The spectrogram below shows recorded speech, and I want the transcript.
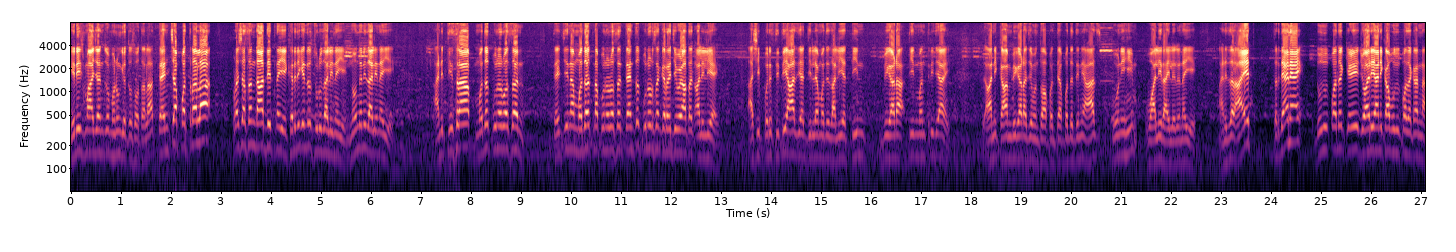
गिरीश महाजन जो म्हणून घेतो स्वतःला त्यांच्या पत्राला प्रशासन दाद देत नाही आहे खरेदी केंद्र सुरू झाली आहे नोंदणी झाली नाही आहे आणि तिसरा मदत पुनर्वसन त्यांची ना मदत ना पुनर्वसन त्यांचंच पुनर्वसन करण्याची वेळ आता आलेली आहे. अशी परिस्थिती आज या जिल्ह्यामध्ये झाली आहे. तीन बिघाडा तीन मंत्री जे आहे आणि काम बिघाडा जे म्हणतो आपण त्या पद्धतीने आज कोणीही वाली राहिलेलं नाही आहे आणि जर आहेत तर द्या न्याय. दूध उत्पादक केळी ज्वारी आणि कापूस उत्पादकांना.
